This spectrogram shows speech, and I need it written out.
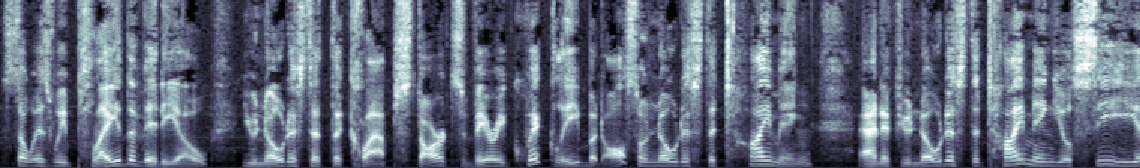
So as we play the video, you notice that the clap starts very quickly, but also notice the timing. And if you notice the timing, you'll see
